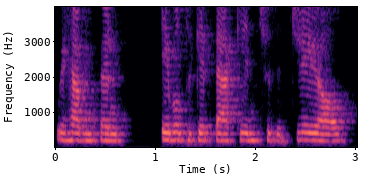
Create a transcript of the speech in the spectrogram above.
we haven't been able to get back into the jail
